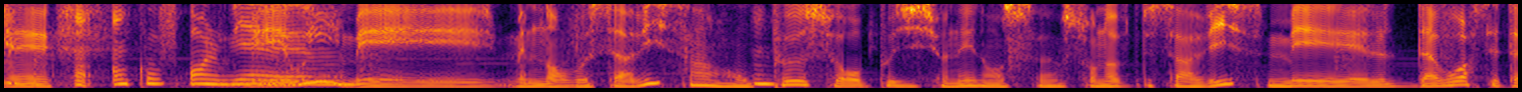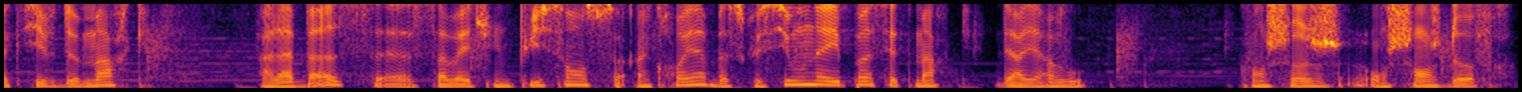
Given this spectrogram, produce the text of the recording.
mais, on, on comprend bien. mais euh, oui, mais même dans vos services, hein, on Mm. peut se repositionner dans son offre de service, mais d'avoir cet actif de marque à la base, ça, ça va être une puissance incroyable parce que si vous n'avez pas cette marque derrière vous, qu'on change, on change d'offre,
